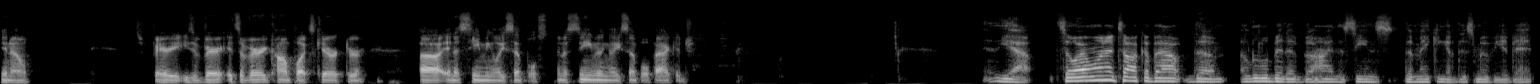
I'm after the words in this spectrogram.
You know, it's very. He's a very. It's a very complex character uh, in a seemingly simple in a seemingly simple package. Yeah. So I want to talk about the a little bit of behind the scenes, the making of this movie a bit.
